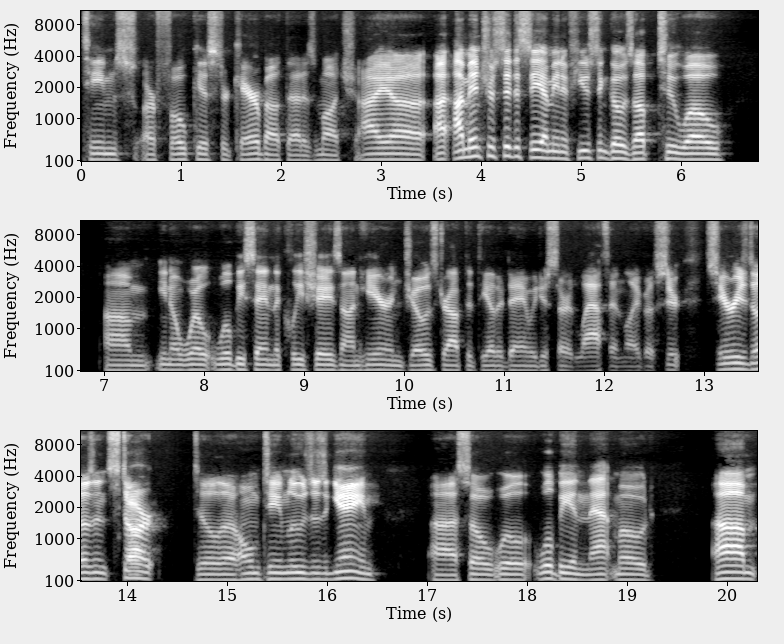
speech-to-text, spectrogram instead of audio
teams are focused or care about that as much. I uh I, am interested to see. I mean, if Houston goes up 2-0 um, you know, we'll we'll be saying the cliches on here, and Joe's dropped it the other day, and we just started laughing like a ser- series doesn't start till the home team loses a game. Uh, so we'll we'll be in that mode. Um,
